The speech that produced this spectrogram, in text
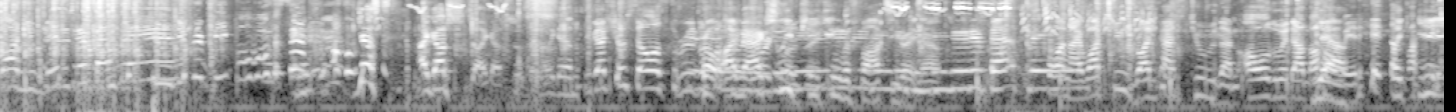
Ron, you missed, you missed two different people. What was that? Oh, Yes, I got I got shot again. you got Shosella through the. Bro, I'm actually peeking with Foxy right now. Spawn, I watched you run past two of them all the way down the Yeah, hallway and hit the Like fucking. you, you, you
